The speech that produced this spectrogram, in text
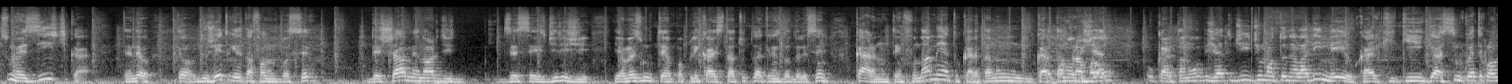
Isso não existe, cara. Entendeu? Então, do jeito que ele tá falando, você deixar menor de 16 dirigir e ao mesmo tempo aplicar o estatuto da criança e do adolescente, cara, não tem fundamento. O cara tá num, o cara tá num objeto, o cara tá num objeto de, de uma tonelada e meio, o cara que, que a 50 km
